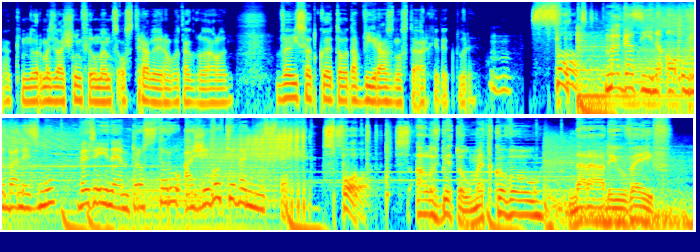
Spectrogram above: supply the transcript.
nějakým normalizačním filmem z Ostravy nebo takhle, ale ve výsledku je to ta výraznost té architektury. Spot. Magazín o urbanismu, veřejném prostoru a životě ve městech. Spot s Alžbětou Metkovou na rádiu Wave.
